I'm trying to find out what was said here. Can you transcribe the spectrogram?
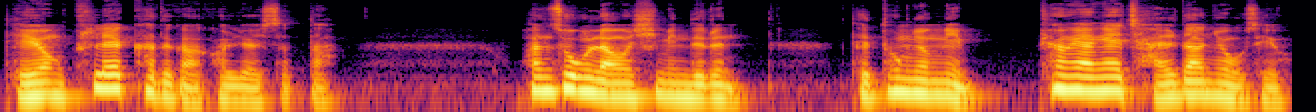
대형 플래카드가 걸려 있었다. 환송을 나온 시민들은 대통령님 평양에 잘 다녀오세요.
